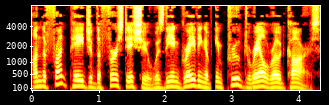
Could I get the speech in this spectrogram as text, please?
On the front page of the first issue was the engraving of improved railroad cars.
